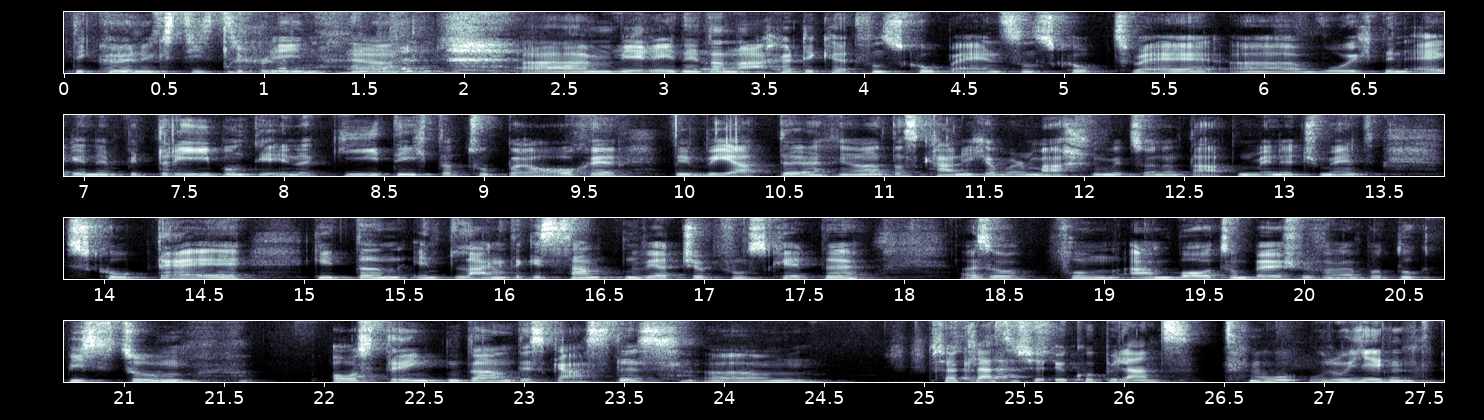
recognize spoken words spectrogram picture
die Königsdisziplin. ja. ähm, wir reden in der Nachhaltigkeit von Scope 1 und Scope 2, äh, wo ich den eigenen Betrieb und die Energie, die ich dazu brauche, bewerte. Ja. Das kann ich einmal machen mit so einem Datenmanagement. Scope 3 geht dann entlang der gesamten Wertschöpfungskette, also vom Anbau zum Beispiel von einem Produkt bis zum Austrinken dann des Gastes. Ähm, so eine klassische Ökobilanz, wo, wo du jeden,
